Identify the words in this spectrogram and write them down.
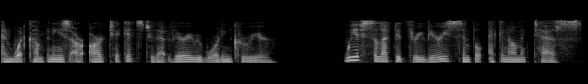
and what companies are our tickets to that very rewarding career. We have selected three very simple economic tests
